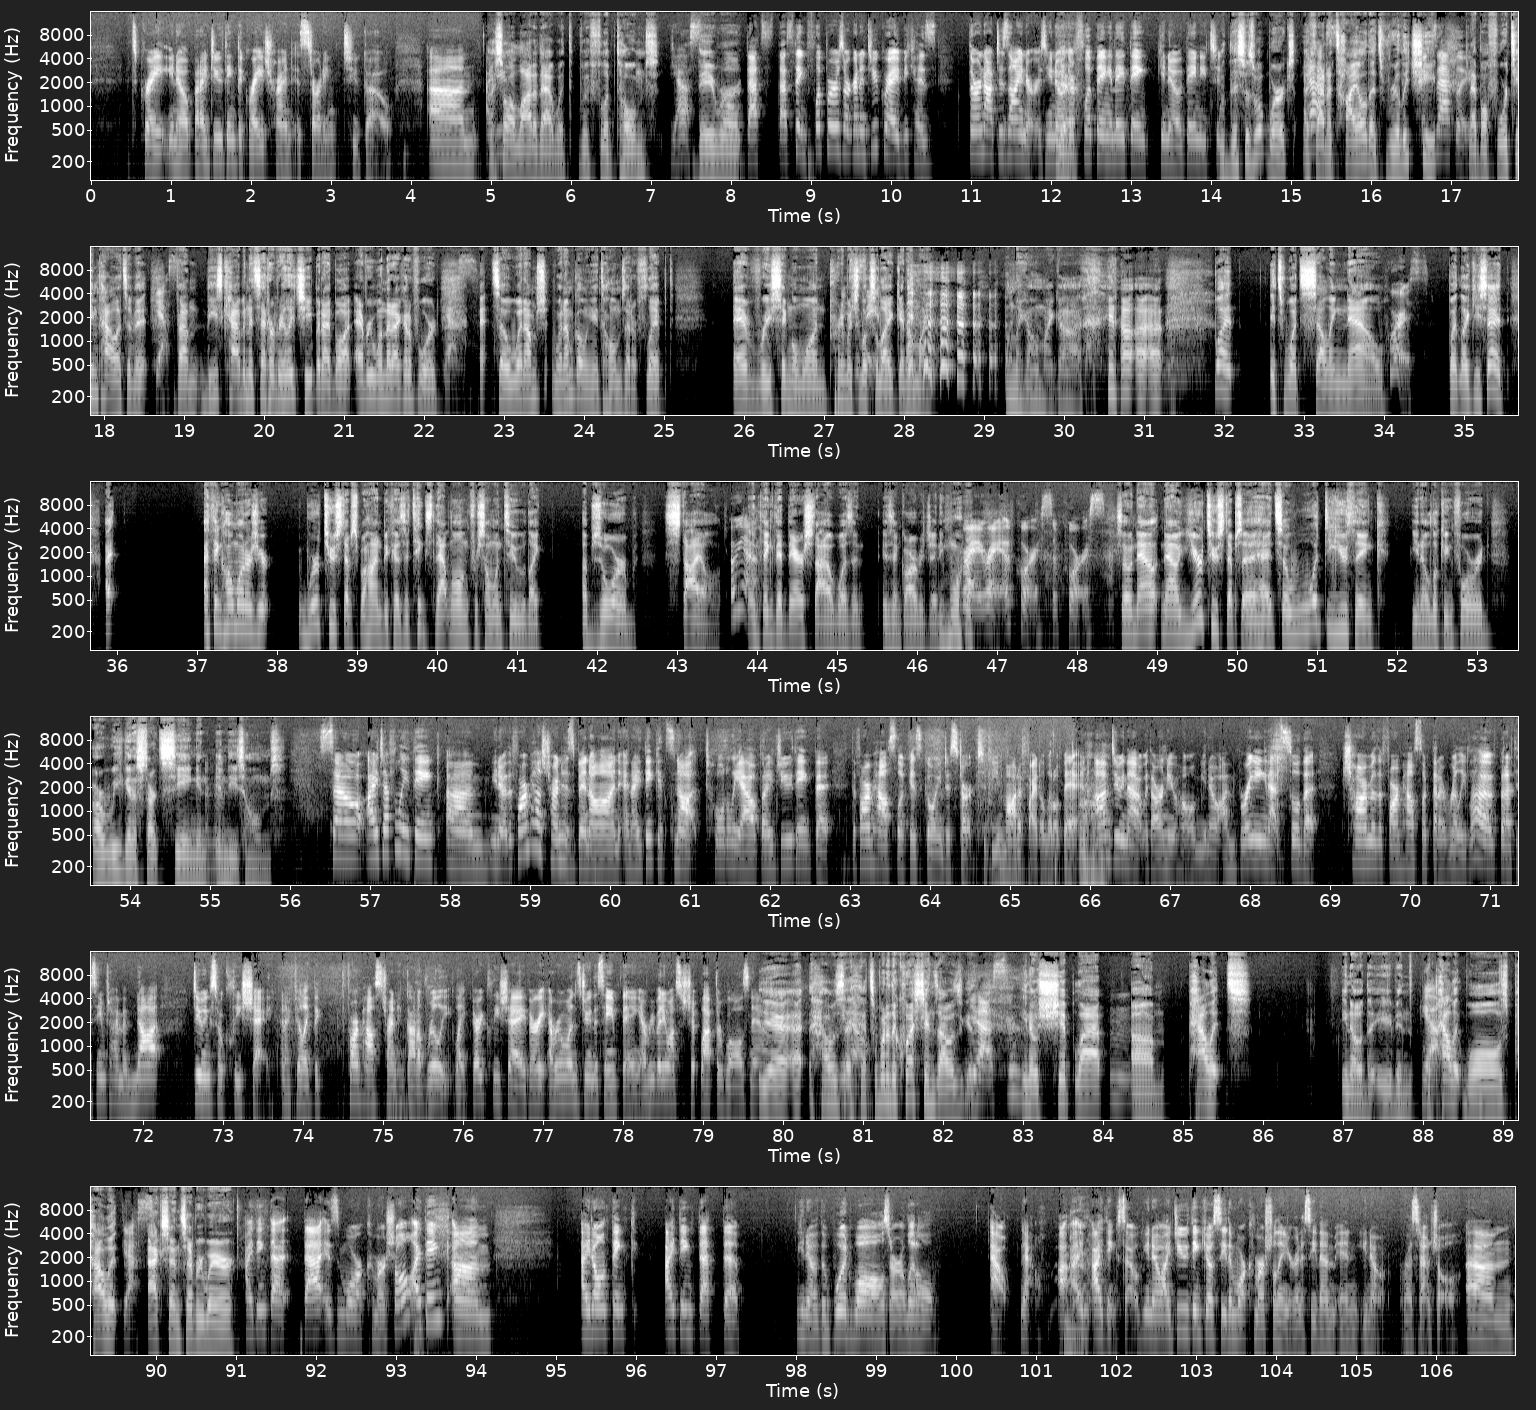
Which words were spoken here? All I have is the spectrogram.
it's great. You know, but I do think the gray trend is starting to go. Um, I, do- saw a lot of that with with flipped homes. Yes, They were- Well, that's that's the thing. Flippers are going to do gray because they're not designers. You know, Yeah. they're flipping and they think you know they need to. Well, this is what works. I found a tile that's really cheap. Exactly. And I bought 14 pallets of it. Yes. I found these cabinets that are really cheap, and I bought every one that I could afford. Yes. Uh, So when I'm sh- when I'm going into homes that are flipped, every single one pretty much looks alike, and I'm like, I'm like, oh my god, you know. Uh, uh, but it's what's selling now. of course. But like you said, I I think homeowners you're we're two steps behind because it takes that long for someone to like absorb style Oh, yeah. and think that their style wasn't isn't garbage anymore. Right, right. Of course, of course. So now now you're two steps ahead. So what do you think, you know, looking forward, are we going to start seeing in, Mm-hmm. in these homes? So I definitely think, um, you know, the farmhouse trend has been on, and I think it's not totally out, but I do think that the farmhouse look is going to start to be modified a little bit, and I'm doing that with our new home. You know, I'm bringing that still that charm of the farmhouse look that I really love, but at the same time, I'm not doing so cliche, and I feel like the farmhouse trend had got a really like very cliche very everyone's doing the same thing everybody wants to shiplap their walls now Yeah, uh, how was that? know. That's one of the questions I was gonna, Yes. Mm-hmm. You know, shiplap, um, pallets, you know, the even Yeah. the pallet walls, pallet Yes. accents everywhere. I think that that is more commercial. I think. Um, I don't think. I think that the, you know, the wood walls are a little out now. I, Yeah. I, I think so. You know, I do think you'll see them more commercial than you're going to see them in you know residential. Um,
